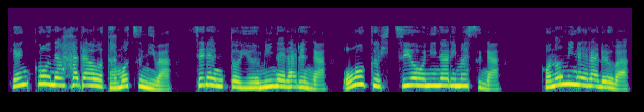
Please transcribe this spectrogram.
健康な肌を保つには、セレンというミネラルが多く必要になりますが、このミネラルは、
